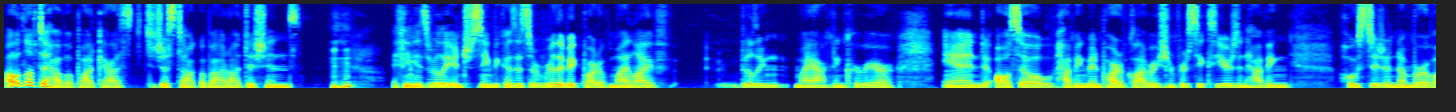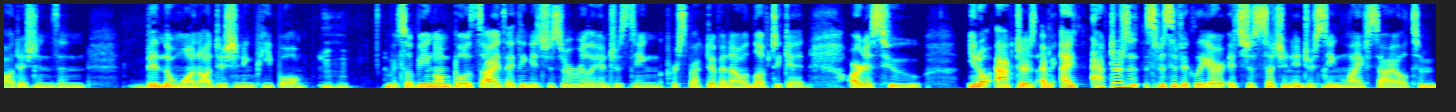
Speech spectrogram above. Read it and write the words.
I would love to have a podcast to just talk about auditions. Mm-hmm. I think it's really interesting because it's a really big part of my life, building my acting career, and also having been part of collaboration for six years and having hosted a number of auditions and been the one auditioning people. But So being on both sides, I think it's just a really interesting perspective, and I would love to get artists who, you know, actors. I mean, I, actors specifically are. It's just such an interesting lifestyle to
